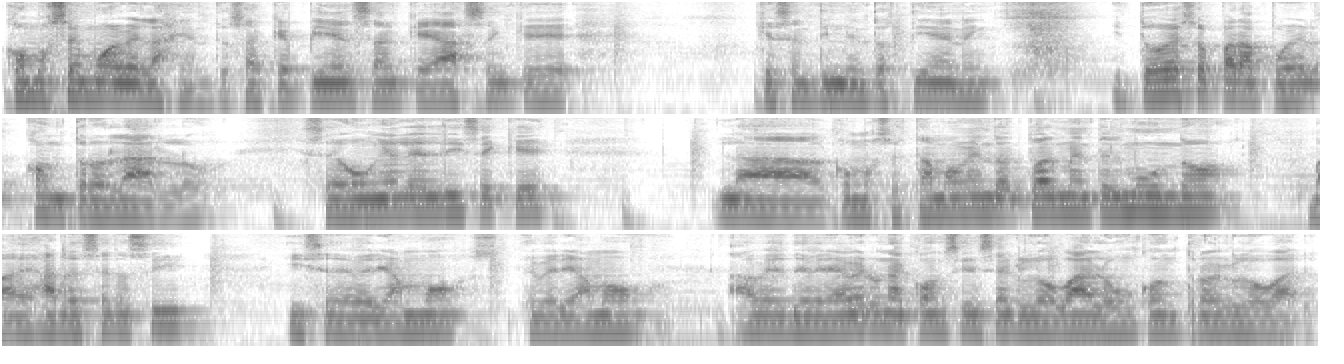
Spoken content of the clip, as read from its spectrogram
cómo se mueve la gente, o sea, qué piensan, qué hacen, qué, qué sentimientos tienen, y todo eso para poder controlarlo. Según él, él dice que la, como se está moviendo actualmente el mundo, va a dejar de ser así y se deberíamos, deberíamos debería haber una conciencia global o un control global.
